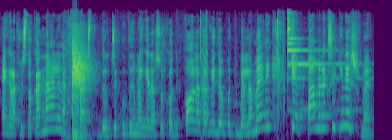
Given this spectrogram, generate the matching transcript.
Έγραφες στο κανάλι, να χτυπάς την τολτσικουδούνα για να σου έρχονται όλα τα βίντεο από την Πελαμέρη και πάμε να ξεκινήσουμε.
